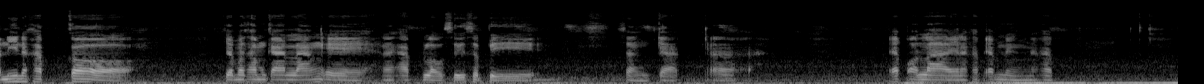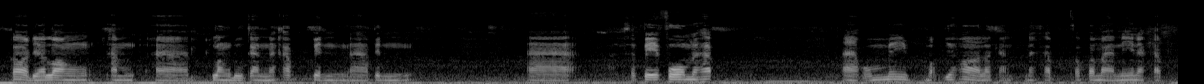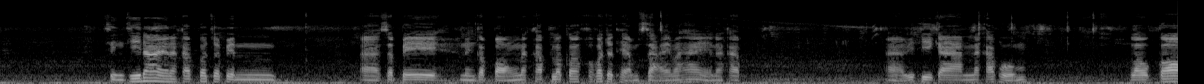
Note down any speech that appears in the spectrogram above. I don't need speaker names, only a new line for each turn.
วันนี้นะครับก็จะมาทำการล้างแอร์นะครับ เราซื้อสเปรย์สั่งจากอแอปออนไลน์นะครับ แอปหนึ่งนะครับ ก็เดี๋ยวลองทำอลองดูกันนะครับ เป็นเป็นสเปรย์โฟมนะครับผมไม่บอกยี่ห้อแล้วกันนะครับ ก็ประมาณนี้นะครับ สิ่งที่ได้นะครับก็จะเป็น สเปรย์หนึ่งกระป๋องนะครับ แล้วก็เขาก็จะแถมสายมาให้นะครับอ่าวิธีการนะครับผม เราก็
